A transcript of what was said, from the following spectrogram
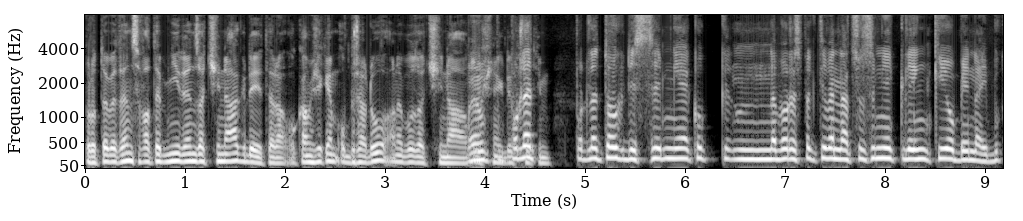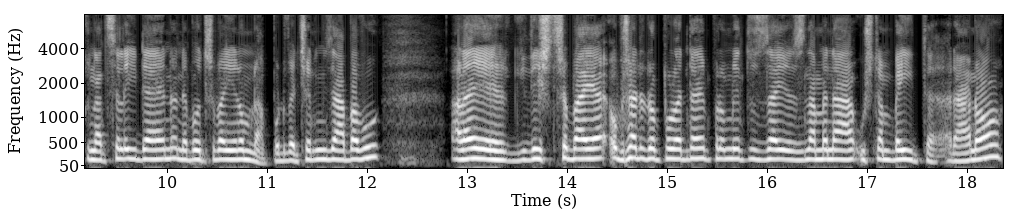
Pro tebe ten svatební den začíná kdy? Teda okamžikem obřadu, anebo začíná no, už někdy podle, předtím? Podle toho, kdy si mě jako, nebo respektive na co se mě klinky objednají. Buď na celý den, nebo třeba jenom na podvečerní zábavu ale když třeba je obřad dopoledne, pro mě to znamená už tam být ráno,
